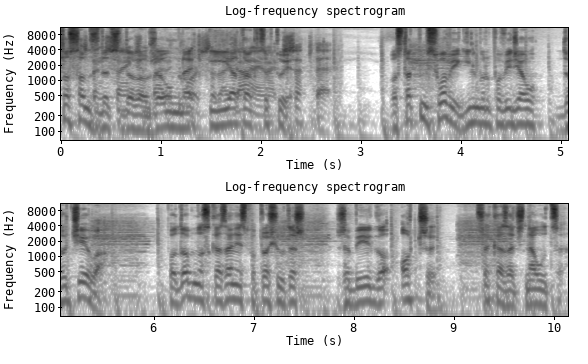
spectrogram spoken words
To sąd zdecydował, że umrę i ja to akceptuję. W ostatnim słowie Gilmour powiedział do dzieła. Podobno skazaniec poprosił też, żeby jego oczy przekazać nauce.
